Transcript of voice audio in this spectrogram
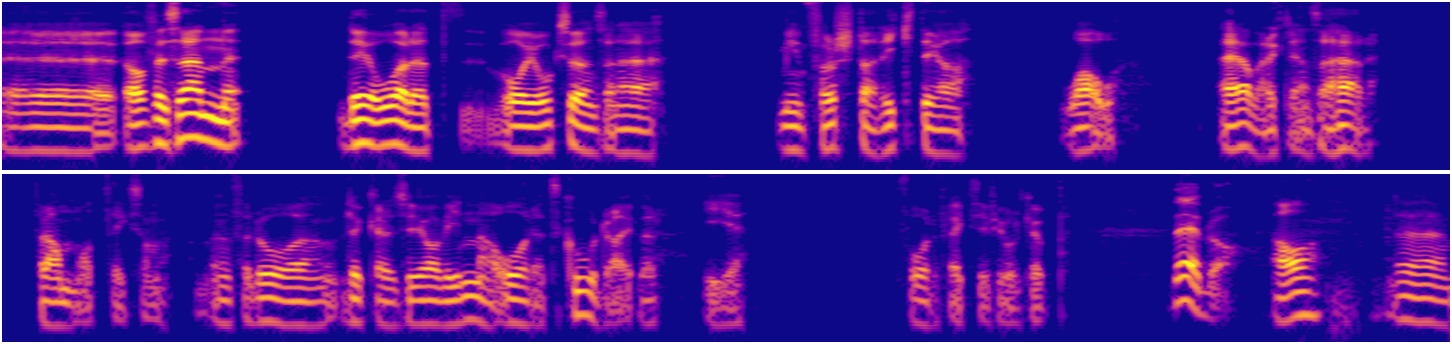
Eh, ja, för sen det året var ju också en sån här min första riktiga wow. Är jag verkligen så här framåt liksom? Men för då lyckades jag vinna årets co-driver i Ford Flexi Fuel Cup. Det är bra. Ja, det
